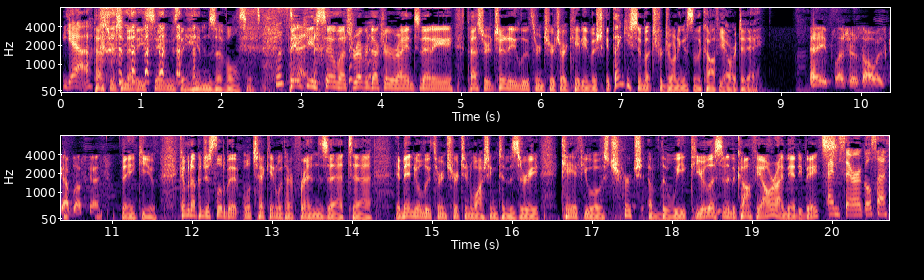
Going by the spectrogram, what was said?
yeah. Pastor Tinetti sings the hymns of All Saints. Let's do Thank it. you so much, Reverend Dr. Ryan Tinetti, Pastor at Trinity Lutheran Church, Arcadia, Michigan. Thank you so much for joining us on the coffee hour today. Hey, pleasure as always. God bless, guys. Thank you. Coming up in just a little bit, we'll check in with our friends at uh, Emmanuel Lutheran Church in Washington, Missouri, KFUO's Church of the Week. You're listening to the Coffee Hour. I'm Andy Bates. I'm Sarah Gulseth.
